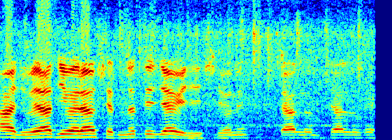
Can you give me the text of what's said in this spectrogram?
આજ વ્યાજી વાર આવશે તો નદી જ આવી જશે ચાલુ ને ચાલુ છે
